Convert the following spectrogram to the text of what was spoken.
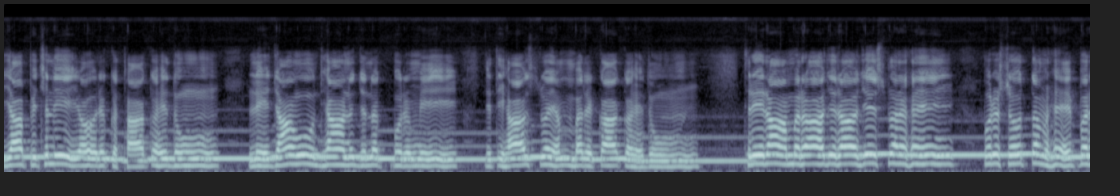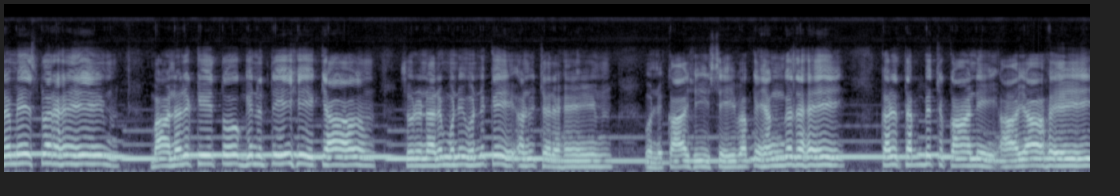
या पिछली और कथा कह दूँ। ले जाऊँ ध्यान जनकपुर में, इतिहास स्वयंवर का कह दूँ। श्री राम राज राजेश्वर हैं, पुरुषोत्तम है परमेश्वर है। बानर के तो गिनते ही क्या? सुर नर मुनि उनके अनुचर हैं। उनका ही सेवक अंगद है, कर्तव्य चुकाने आया है।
